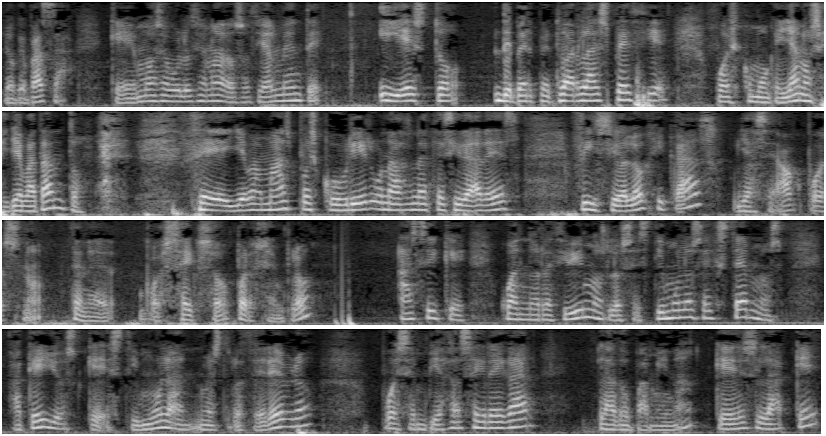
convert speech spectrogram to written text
Lo que pasa que hemos evolucionado socialmente y esto de perpetuar la especie, pues como que ya no se lleva tanto. se lleva más pues cubrir unas necesidades fisiológicas, ya sea pues no tener pues sexo, por ejemplo. Así que cuando recibimos los estímulos externos, aquellos que estimulan nuestro cerebro, pues empieza a segregar la dopamina, que es la que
